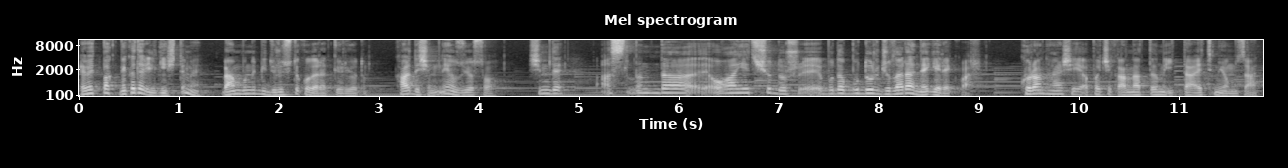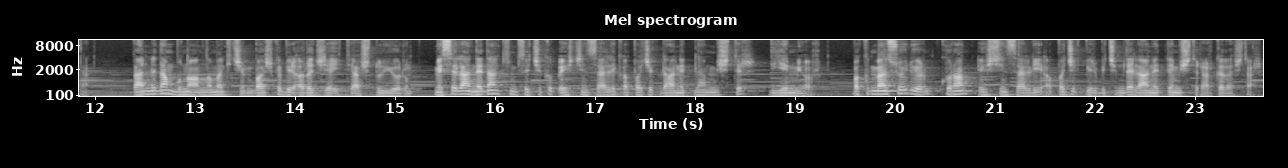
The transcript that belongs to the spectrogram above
Evet bak ne kadar ilginç değil mi? Ben bunu bir dürüstlük olarak görüyordum. Kardeşim ne yazıyorsa o. Şimdi aslında o ayet şudur, e, bu da budurculara ne gerek var? Kur'an her şeyi apaçık anlattığını iddia etmiyor mu zaten? Ben neden bunu anlamak için başka bir aracıya ihtiyaç duyuyorum? Mesela neden kimse çıkıp eşcinsellik apaçık lanetlenmiştir diyemiyor? Bakın ben söylüyorum Kur'an eşcinselliği apacık bir biçimde lanetlemiştir arkadaşlar.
